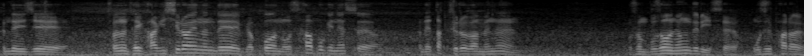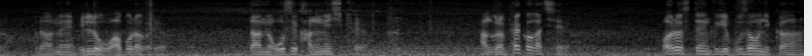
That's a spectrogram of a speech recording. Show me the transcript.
근데 이제 저는 되게 가기 싫어했는데 몇 번 옷 사보긴 했어요. 근데 딱 들어가면은 우선 무서운 형들이 있어요. 옷을 팔아요. 그 다음에 일로 와보라 그래요. 그 다음에 옷을 강매시켜요. 안 그러면 팔 것 같이 해요. 어렸을 때는 그게 무서우니까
